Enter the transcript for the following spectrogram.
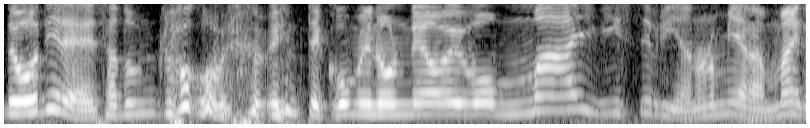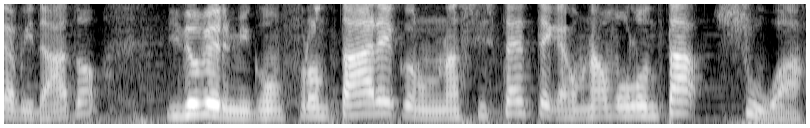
Devo dire, è stato un gioco veramente come non ne avevo mai visti prima. Non mi era mai capitato di dovermi confrontare con un assistente che ha una volontà sua.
